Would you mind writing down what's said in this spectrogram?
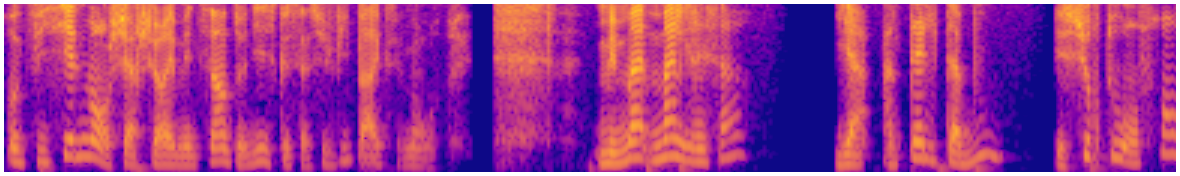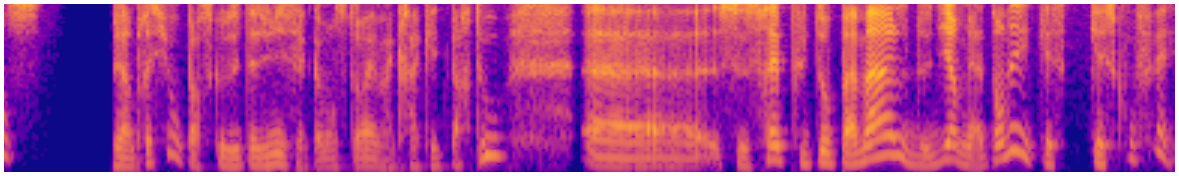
officiellement, chercheurs et médecins te disent que ça suffit pas. que c'est bon. Mais ma- malgré ça, il y a un tel tabou, et surtout en France, j'ai l'impression, parce qu'aux États-Unis, ça commence quand même à craquer de partout, euh, ce serait plutôt pas mal de dire, mais attendez, qu'est-ce qu'on fait?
